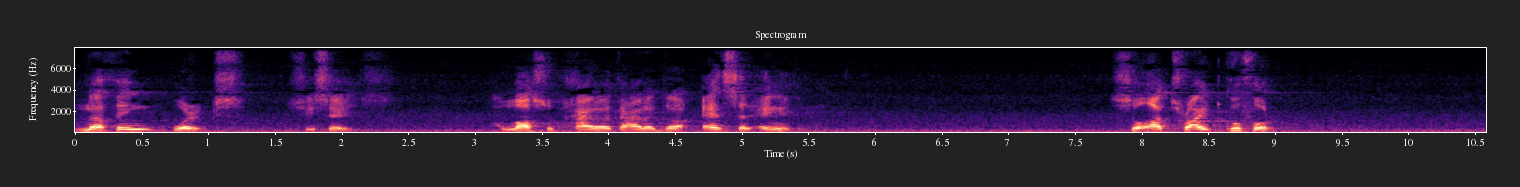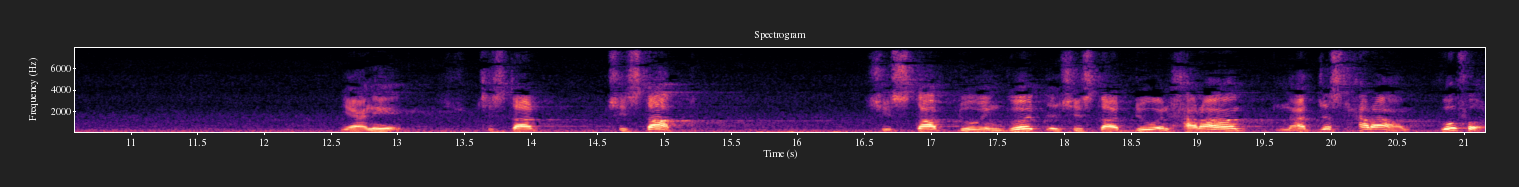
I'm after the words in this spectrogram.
Nothing works, she says. Allah subhanahu wa ta'ala did not answer anything. So I tried kufr. Yani, she start, she stopped. She stopped doing good and she started doing haram, not just haram, kufr.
